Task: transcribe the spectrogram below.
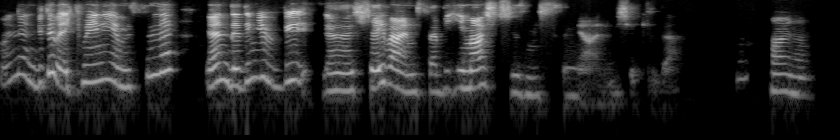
Aynen. Bir de ekmeğini yemişsin ve yani dediğim gibi bir e, şey vermişsin, bir imaj çizmişsin yani bir şekilde. Aynen.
